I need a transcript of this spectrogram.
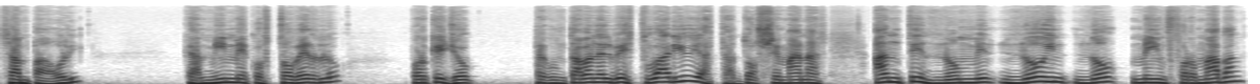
San Paoli, que a mí me costó verlo, porque yo preguntaba en el vestuario y hasta dos semanas antes no me, no, in- no me informaban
